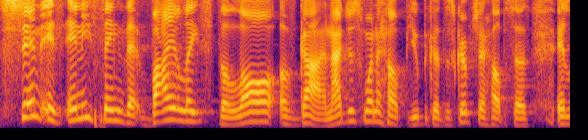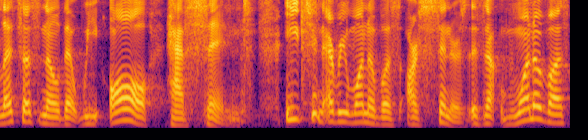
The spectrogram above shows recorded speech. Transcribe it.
Sin is anything that violates the law of God. And I just want to help you because the scripture helps us. It lets us know that we all have sinned. Each and every one of us are sinners. There's not one of us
